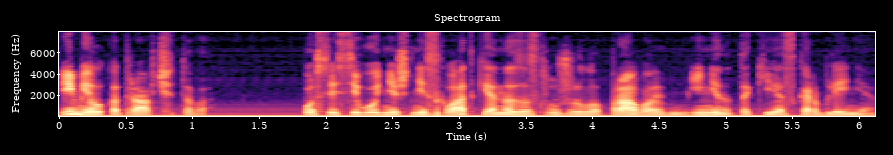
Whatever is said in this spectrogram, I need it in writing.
и мелкотравчатого. После сегодняшней схватки она заслужила право и не на такие оскорбления.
